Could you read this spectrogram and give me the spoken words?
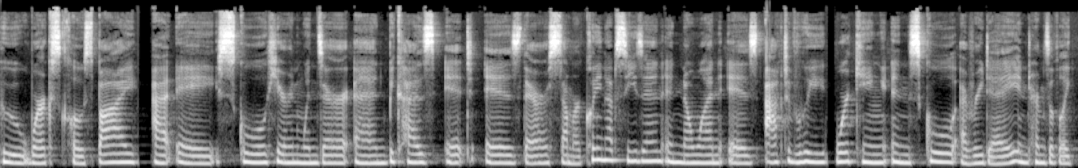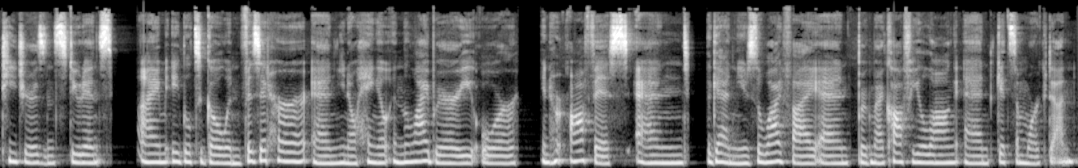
who works close by at a school here in Windsor. And because it is their summer cleanup season and no one is actively working in school every day in terms of like teachers and students, I'm able to go and visit her and, you know, hang out in the library or in her office and again, use the Wi Fi and bring my coffee along and get some work done.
